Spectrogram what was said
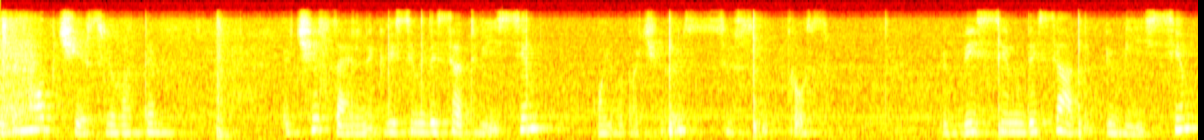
будемо обчислювати. Чисельник 88, ой, вибачаюсь, прос. 88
